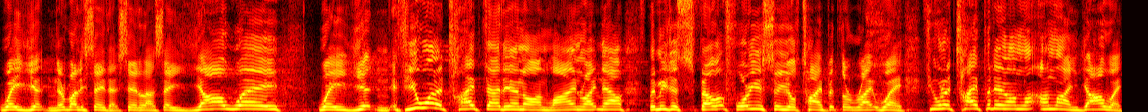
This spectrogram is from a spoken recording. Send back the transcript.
Wayitten. Everybody say that. Say it aloud. Say Yahweh Wayitten. If you want to type that in online right now, let me just spell it for you so you'll type it the right way. If you want to type it in on, online, Yahweh,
